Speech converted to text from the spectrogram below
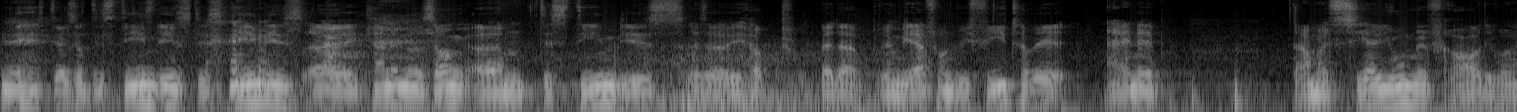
nee, also das Team ist, das Team ist, äh, ich kann nur sagen, ähm, das Team ist, also ich habe bei der Premiere von WeFeed habe ich eine damals sehr junge Frau, die war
